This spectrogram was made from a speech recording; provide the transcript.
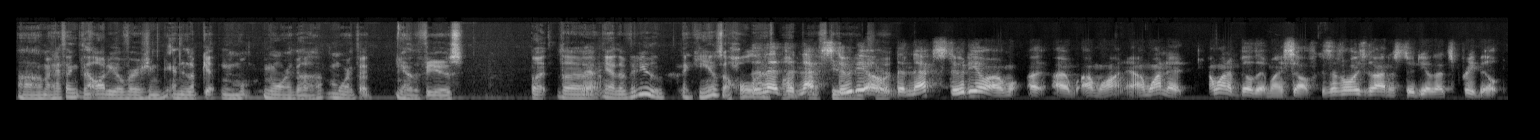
Um, and I think the audio version ended up getting more the more the you know the views, but the Yeah. yeah, the video like he has a whole The, the next studio the next studio, I, I, I, I want, I want it. I want to build it myself because I've always gotten a studio that's pre-built.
